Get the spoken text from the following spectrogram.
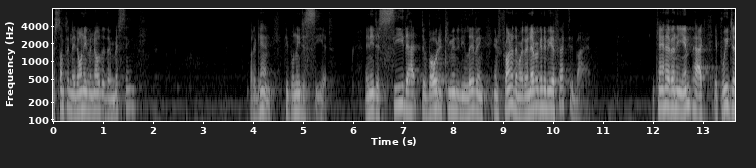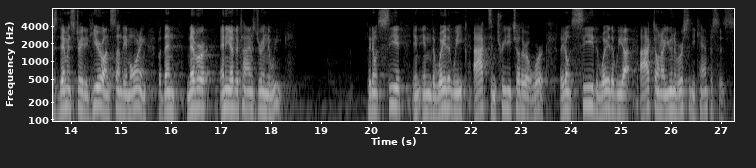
for something they don't even know that they're missing. But again, people need to see it. They need to see that devoted community living in front of them, or they're never going to be affected by it. It can't have any impact if we just demonstrate it here on Sunday morning, but then never any other times during the week. If they don't see it in, in the way that we act and treat each other at work, if they don't see the way that we act on our university campuses,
